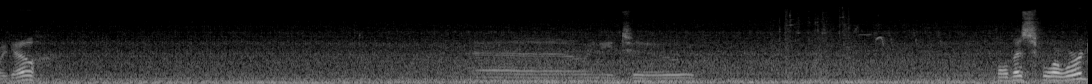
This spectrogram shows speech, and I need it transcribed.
We go. Uh, we need to pull this forward.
